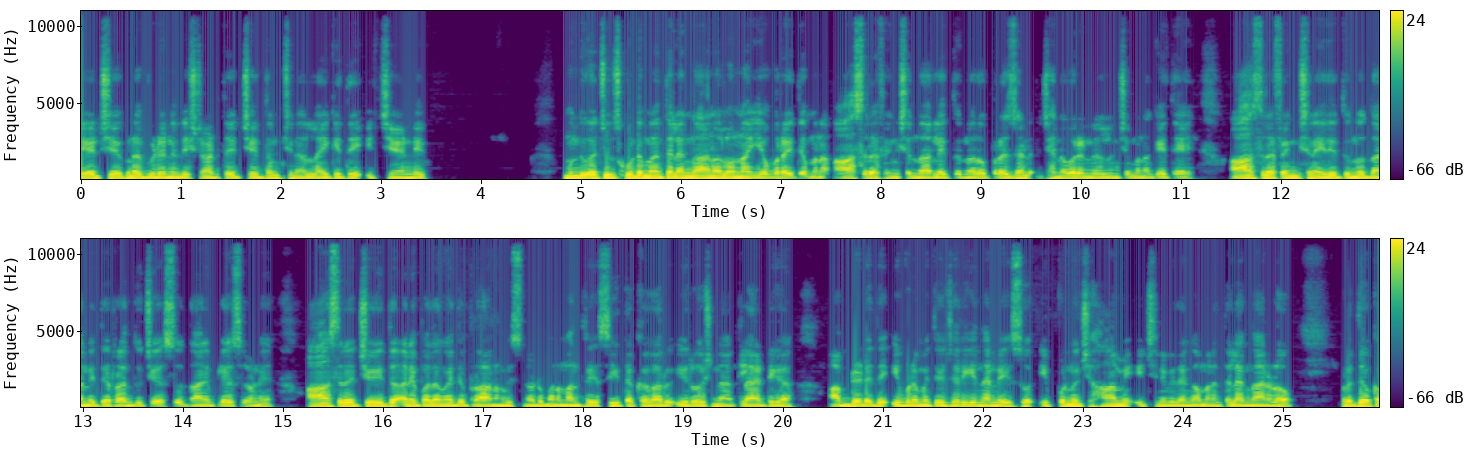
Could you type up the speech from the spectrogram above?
లేట్ చేయకుండా వీడియో అనేది స్టార్ట్ అయితే చేద్దాం. చిన్న లైక్ అయితే ఇచ్చేయండి. ముందుగా చూసుకుంటే మన తెలంగాణలో ఉన్న ఎవరైతే మన ఆసరా పెన్షన్ దారులు అయితే ఉన్నారో ప్రజెంట్ జనవరి నెల నుంచి మనకైతే ఆసరా పెన్షన్ ఏదైతే ఉందో దాన్ని అయితే రద్దు చేస్తూ దాని ప్లేస్లోనే ఆశ్రయ అనే పదం అయితే ప్రారంభిస్తున్నట్టు మన మంత్రి సీతక్క గారు ఈ రోజున క్లారిటీగా అప్డేట్ అయితే ఇవ్వడం అయితే జరిగిందండి. సో ఇప్పటి నుంచి హామీ ఇచ్చిన విధంగా మన తెలంగాణలో ప్రతి ఒక్క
